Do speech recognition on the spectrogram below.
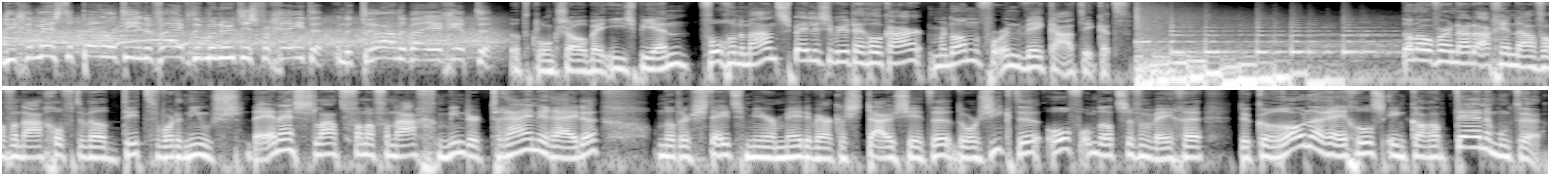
Die gemiste penalty in de vijfde minuut is vergeten. En de tranen bij Egypte. Dat klonk zo bij ESPN. Volgende maand spelen ze weer tegen elkaar, maar dan voor een WK-ticket. Dan over naar de agenda van vandaag, oftewel dit wordt het nieuws. De NS laat vanaf vandaag minder treinen rijden, omdat er steeds meer medewerkers thuis zitten door ziekte of omdat ze vanwege de coronaregels in quarantaine moeten.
